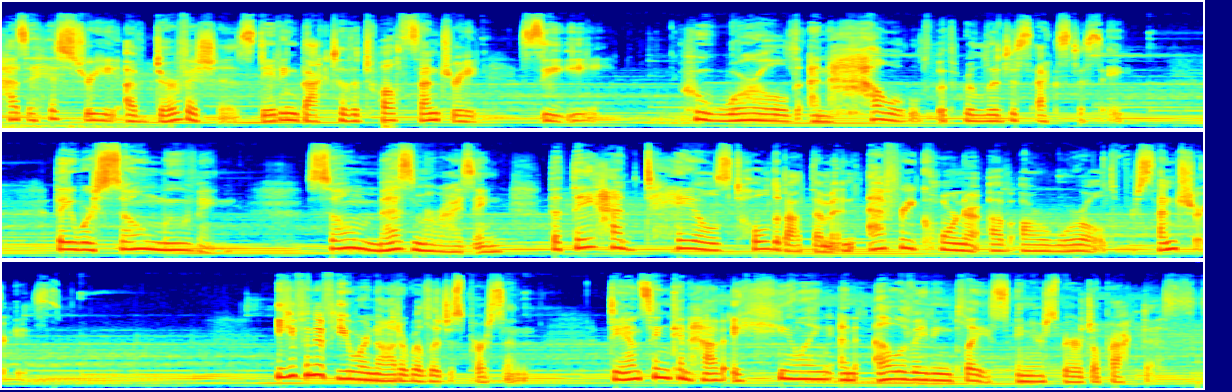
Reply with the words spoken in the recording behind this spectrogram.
has a history of dervishes dating back to the 12th century CE, who whirled and howled with religious ecstasy. They were so moving, so mesmerizing, that they had tales told about them in every corner of our world for centuries. Even if you are not a religious person, dancing can have a healing and elevating place in your spiritual practice.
